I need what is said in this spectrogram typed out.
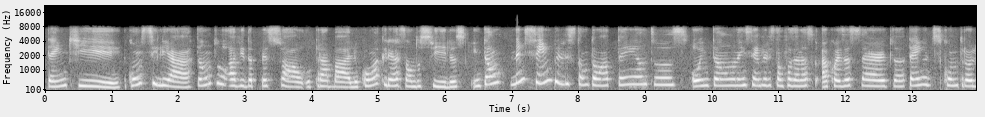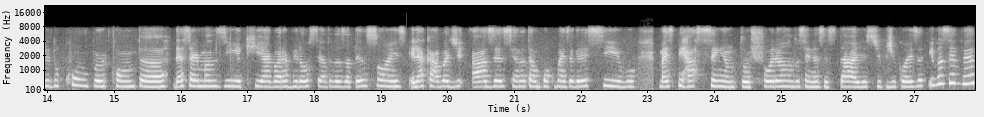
tem que conciliar tanto a vida pessoal, o trabalho, com a criação dos filhos. Então, nem sempre eles estão tão atentos, ou então nem sempre eles estão fazendo a coisa certa. Tem o descontrole do Kun por conta dessa irmãzinha que agora virou o centro das atenções. Ele acaba de, às vezes, sendo até um pouco mais agressivo, mais pirracento, chorando sem necessidade esse tipo de coisa. E você vê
